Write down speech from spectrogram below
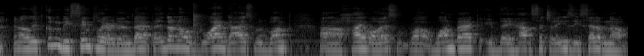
you know it couldn't be simpler than that. I don't know why guys would want uh, Hive OS one back if they have such an easy setup now.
